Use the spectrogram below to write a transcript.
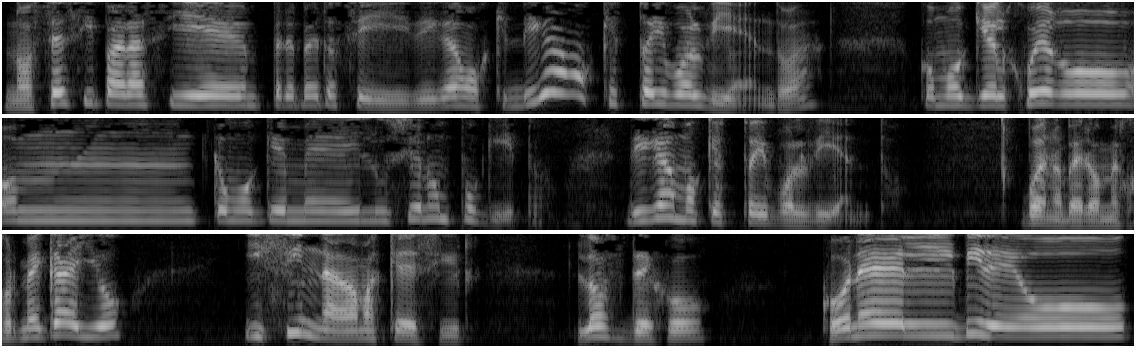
No sé si para siempre, pero sí, digamos que, digamos que estoy volviendo. ¿eh? Como que el juego, mmm, como que me ilusiona un poquito. Digamos que estoy volviendo. Bueno, pero mejor me callo y sin nada más que decir, los dejo con el video.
